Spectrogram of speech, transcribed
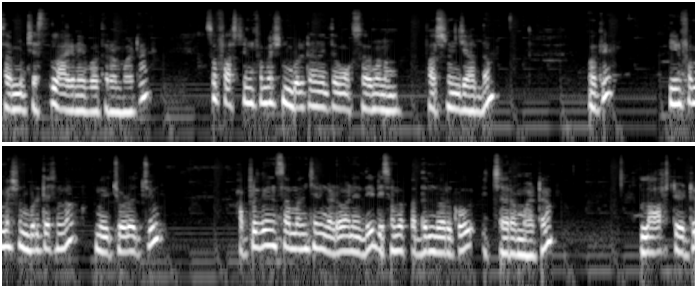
సబ్మిట్ చేస్తే లాగిన్ అయిపోతారు అనమాట సో ఫస్ట్ ఇన్ఫర్మేషన్ బులెటిన్ అయితే ఒకసారి మనం ఫస్ట్ నుంచి చేద్దాం. ఓకే ఈ ఇన్ఫర్మేషన్ బులెటిన్లో మీరు చూడొచ్చు. అప్లికేషన్ సంబంధించిన గడువు అనేది డిసెంబర్ పద్దెనిమిది వరకు ఇచ్చారన్నమాట. లాస్ట్ డేట్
